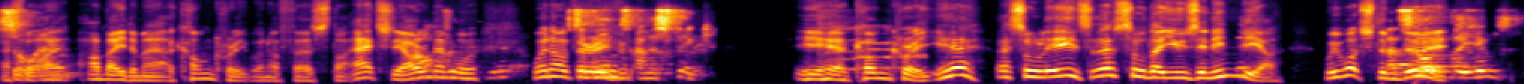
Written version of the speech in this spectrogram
That's so um, I, I made them out of concrete when I first started. Actually, I remember yeah, when I was very and a stick. yeah concrete. Yeah, that's all it is. That's all they use in India. We watched them That's do all it. they use.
